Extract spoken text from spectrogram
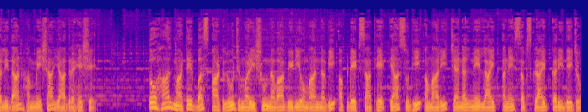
બલિદાન હંમેશા યાદ રહેશે. તો હાલ માટે બસ આટલું જ. મળીશું નવા વિડીયોમાં નવી અપડેટ સાથે. ત્યાં સુધી અમારી ચેનલને લાઇક અને સબસ્ક્રાઇબ કરી દેજો.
